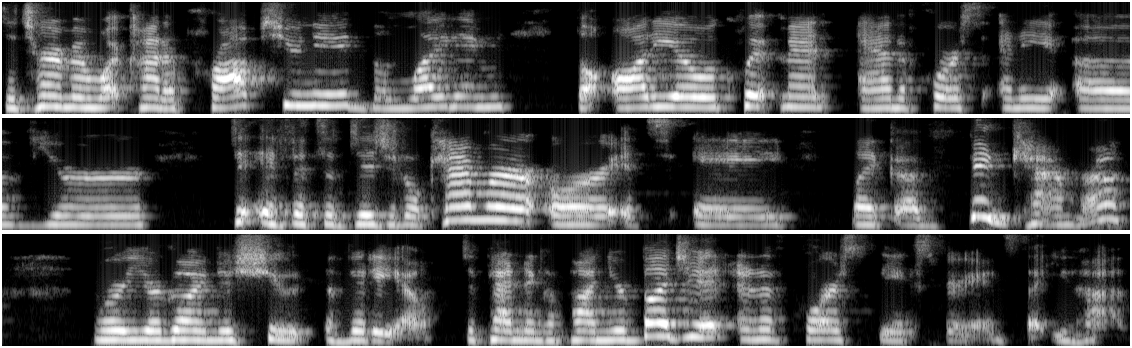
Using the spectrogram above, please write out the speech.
determine what kind of props you need, the lighting, the audio equipment, and of course, any of your if it's a digital camera or it's a like a big camera where you're going to shoot a video, depending upon your budget and of course the experience that you have.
